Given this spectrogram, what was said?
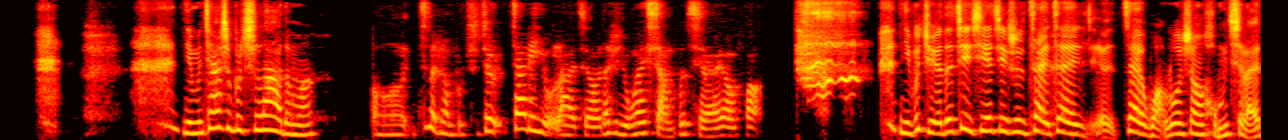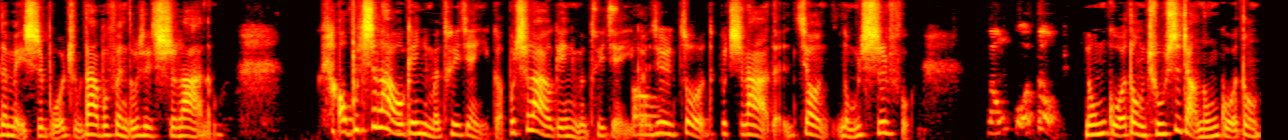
你们家是不吃辣的吗？哦，基本上不吃，就是家里有辣椒，但是永远想不起来要放。你不觉得这些就是在在呃在网络上红起来的美食博主，大部分都是吃辣的吗？哦，不吃辣，我给你们推荐一个；不吃辣，我给你们推荐一个，哦。就是做不吃辣的，叫农师傅，农国栋，农国栋厨师长农国栋，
